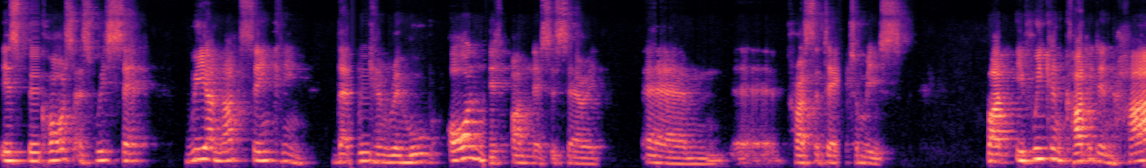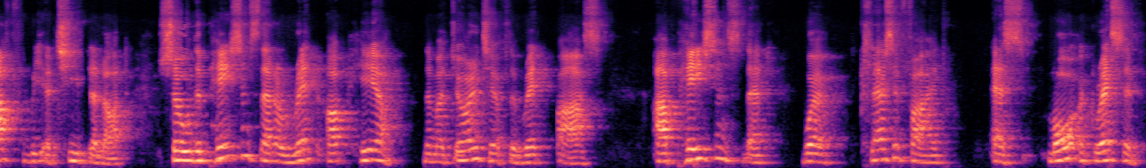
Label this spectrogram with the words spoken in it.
is because, as we said, we are not thinking that we can remove all unnecessary um, uh, prostatectomies. But if we can cut it in half, we achieved a lot. So the patients that are red up here, the majority of the red bars, are patients that were classified as more aggressive,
